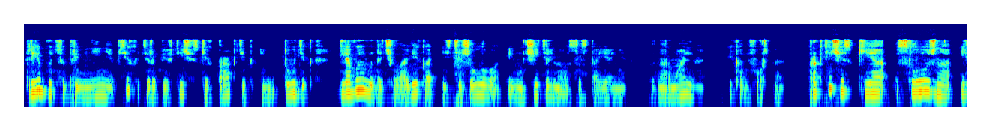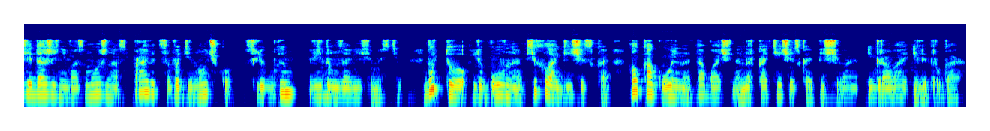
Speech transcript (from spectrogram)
Требуется применение психотерапевтических практик и методик для вывода человека из тяжелого и мучительного состояния в нормальное и комфортное. Практически сложно или даже невозможно справиться в одиночку с любым видом зависимости, будь то любовная, психологическая, алкогольная, табачная, наркотическая, пищевая, игровая или другая.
